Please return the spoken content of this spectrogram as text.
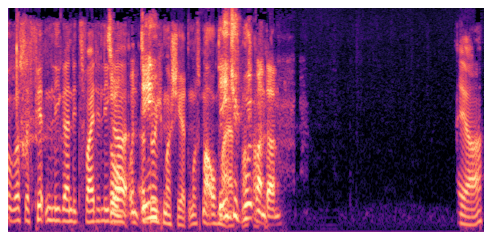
haben. aus der vierten Liga in die zweite Liga So, und den- durchmarschiert. Muss man auch mal Den Typ mal holt man dann. Ja.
